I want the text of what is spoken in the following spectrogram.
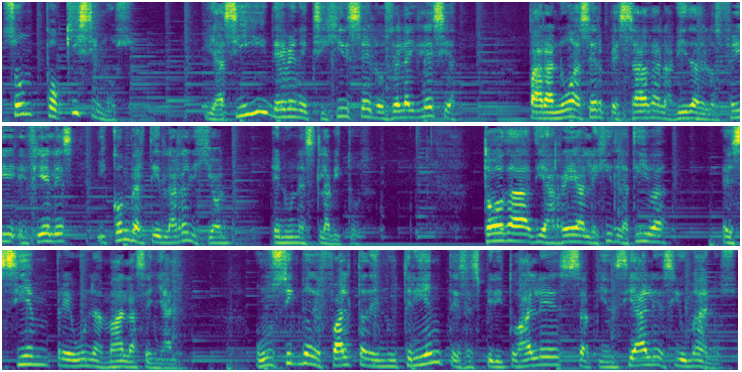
son poquísimos y así deben exigirse los de la Iglesia para no hacer pesada la vida de los fieles y convertir la religión en una esclavitud. Toda diarrea legislativa es siempre una mala señal, un signo de falta de nutrientes espirituales, sapienciales y humanos,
